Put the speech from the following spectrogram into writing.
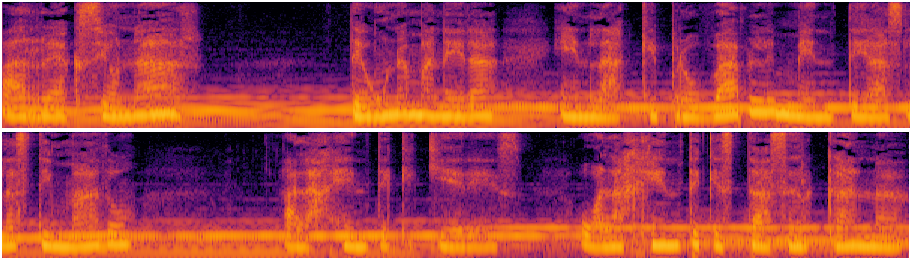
a reaccionar de una manera en la que probablemente has lastimado a la gente que quieres o a la gente que está cercana.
